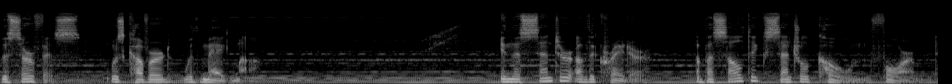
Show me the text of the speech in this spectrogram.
The surface was covered with magma. In the center of the crater, a basaltic central cone formed.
